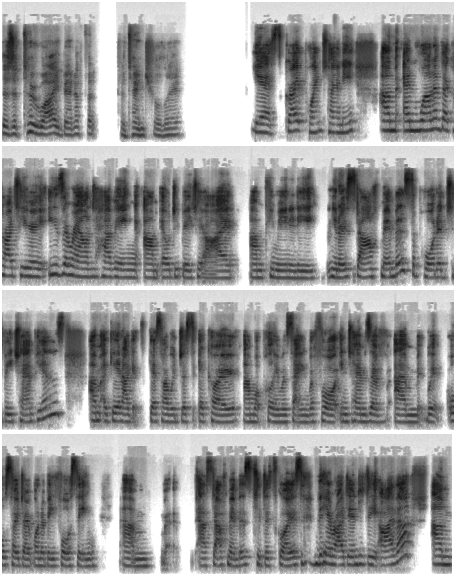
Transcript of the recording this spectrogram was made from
there's a two way benefit potential there. Yes, great point, Toni. Um, and one of the criteria is around having um, LGBTI um, community, you know, staff members supported to be champions. Um, again, I guess I would just echo um, what Pauline was saying before in terms of um, we also don't want to be forcing um, our staff members to disclose their identity either. Um,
